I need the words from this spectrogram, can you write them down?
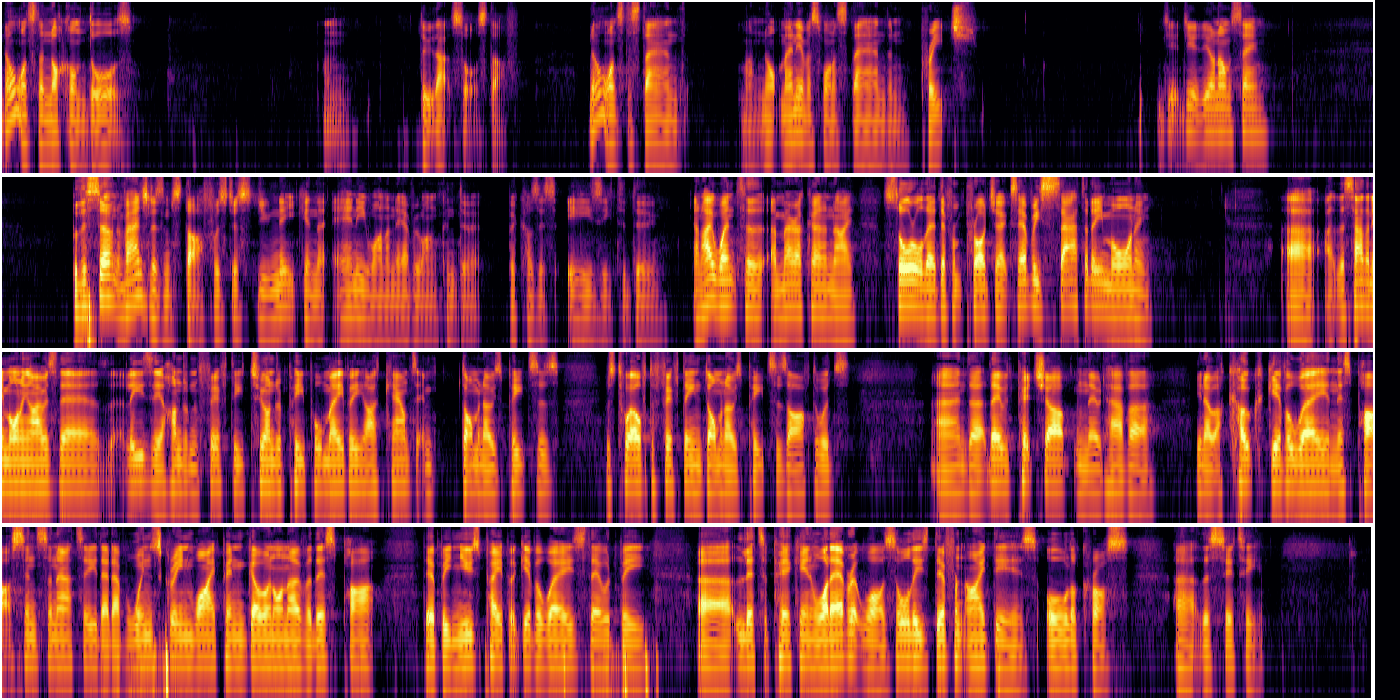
no one wants to knock on doors and do that sort of stuff. No one wants to stand, well, not many of us want to stand and preach. Do you, do you, know what I'm saying? But this servant evangelism stuff was just unique in that anyone and everyone can do it because it's easy to do. And I went to America and I saw all their different projects every Saturday morning. Uh, the Saturday morning I was there, at least 150, 200 people maybe. I counted in Domino's pizzas. It was 12 to 15 Domino's pizzas afterwards. And uh, they would pitch up and they would have a, you know, a Coke giveaway in this part of Cincinnati. They'd have windscreen wiping going on over this part. There'd be newspaper giveaways. There would be uh, litter picking, whatever it was. All these different ideas all across uh, the city.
